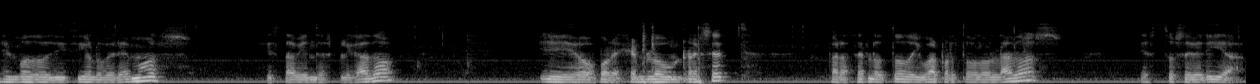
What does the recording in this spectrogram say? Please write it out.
en modo edición lo veremos si está bien desplegado. O por ejemplo un reset para hacerlo todo igual por todos los lados. Esto se vería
